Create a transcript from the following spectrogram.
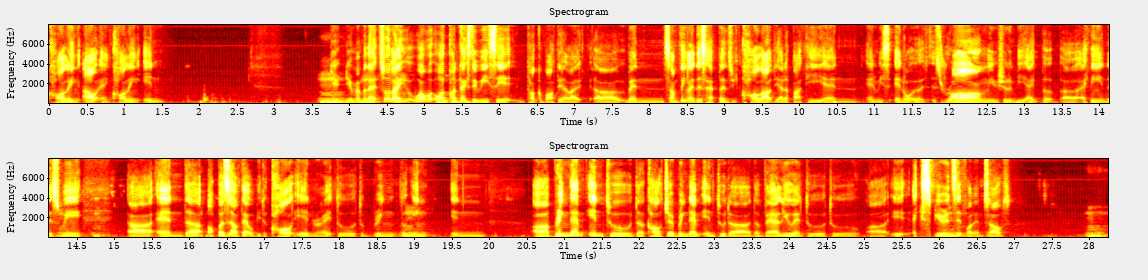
calling out and calling in. Do you, do you remember mm, that? So, like, mm, what, what, what mm, context did we say talk about there? Like, uh, when something like this happens, we call out the other party and and we say, you know, it's wrong. You shouldn't be act, uh, acting in this way. Uh, and the opposite of that would be to call in, right? To to bring to in in uh, bring them into the culture, bring them into the, the value, and to to uh, i- experience it for themselves. Mm.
